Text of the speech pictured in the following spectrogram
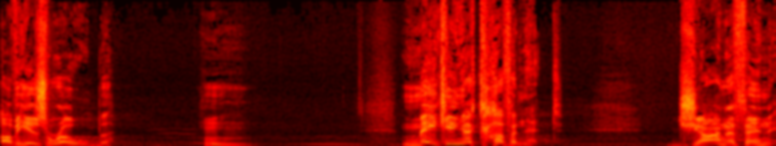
of his robe. Hmm. Making a covenant, Jonathan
